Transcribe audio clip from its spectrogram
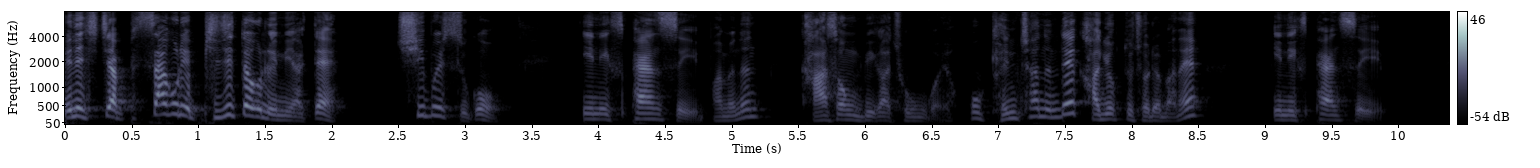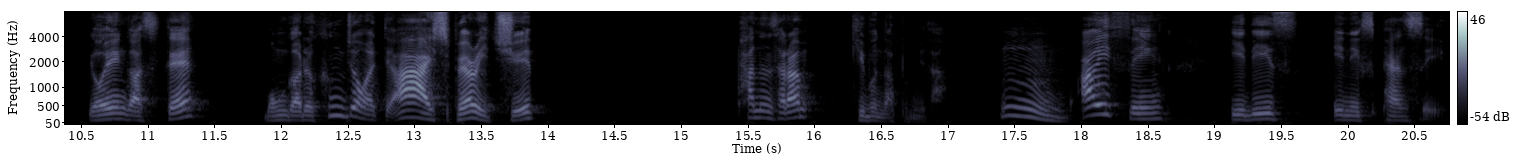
얘는 진짜 싸구려 비지떡을 의미할 때 cheap을 쓰고 inexpensive 하면은 가성비가 좋은 거예요. 어, 괜찮은데 가격도 저렴하네. inexpensive. 여행 갔을 때 뭔가를 흥정할 때 아, it's very cheap. 파는 사람 기분 나쁩니다. 음, I think it is inexpensive.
